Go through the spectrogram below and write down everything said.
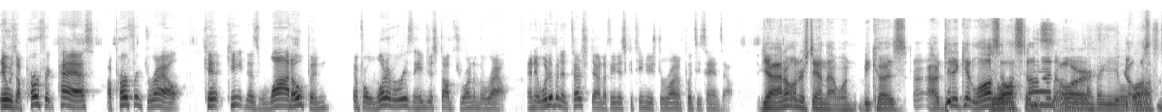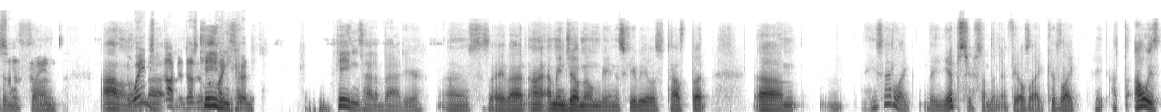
it was a perfect pass, a perfect route. Ke- Keyton is wide open, and for whatever reason, he just stops running the route. And it would have been a touchdown if he just continues to run and puts his hands out. Yeah, I don't understand that one because uh, uh, did it get lost, He in, lost the in the sun, sun. or I think he got lost in the I sun. mean, I don't know. the way he Uh, stopped, it doesn't look like he Keyton's- couldn't. Keyton's had a bad year. Uh, to say that. I, I mean, Joe Milton being his QB was tough, but um, he's had like the yips or something. It feels like because like I, th- I always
